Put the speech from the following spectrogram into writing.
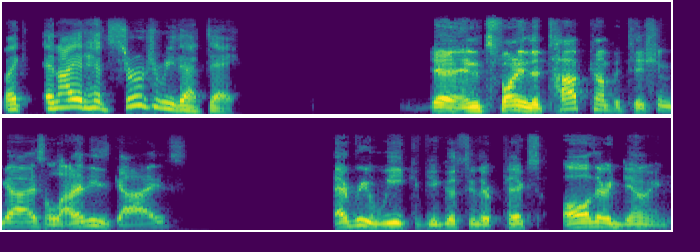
Like, and I had had surgery that day. Yeah, and it's funny. The top competition guys, a lot of these guys, every week, if you go through their picks, all they're doing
